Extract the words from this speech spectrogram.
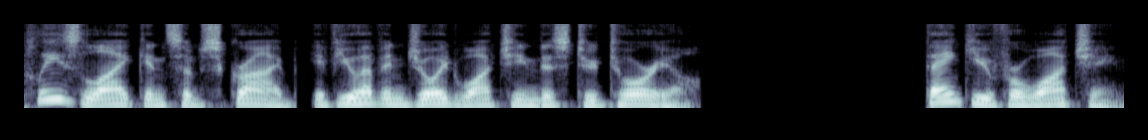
Please like and subscribe, if you have enjoyed watching this tutorial. Thank you for watching.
